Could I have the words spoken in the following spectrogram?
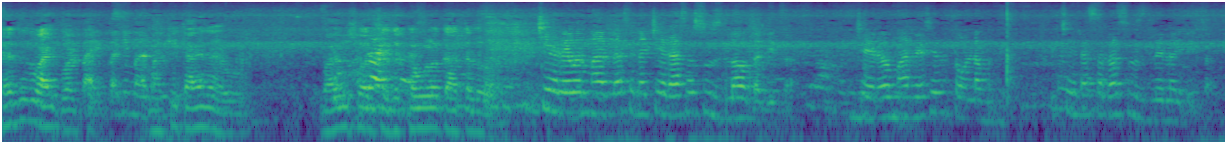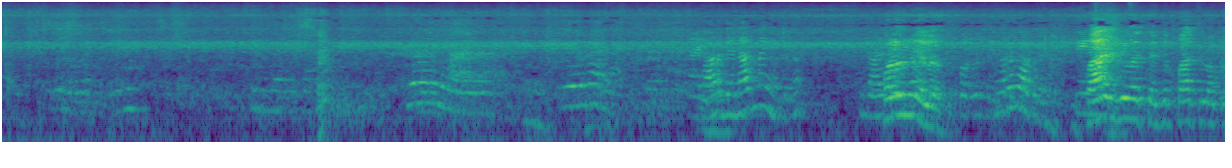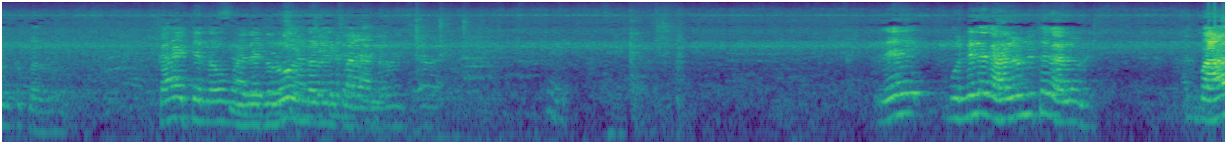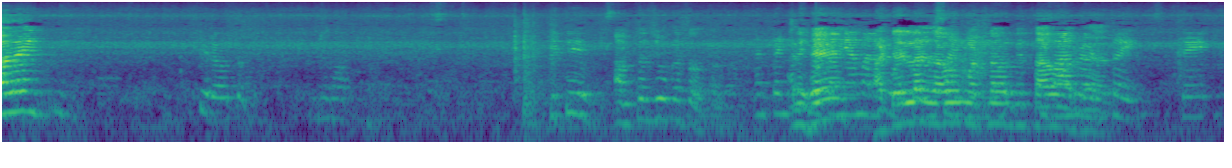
त्याच वाईट वाटतं. बाकी काय नाही हो. बावीस वर्षाचं कवळं कातड होतं. चेहऱ्यावर मारला असेल ना चेहरा असा सुजला होता तिचा. चेहऱ्यावर मारले असेल तोंडामध्ये. चेहरा सगळा सुजलेला आहे तिचा. बाळ देणार नाही होते ना? पळून गेलो. होतो. बरं बापरे. पाच दिवस त्याचे पाच लोकांचं पळून काय ते नऊ महिन्याचं रोज नवीन चेहरा नवीन चेहरा. रे मुलीला घालवली तर घालवली. आणि बाळालाही फिरवतो. किती? आमचा जीव कसा होता? आणि हे हॉटेलला जाऊन. म्हटल्यावरती ताव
